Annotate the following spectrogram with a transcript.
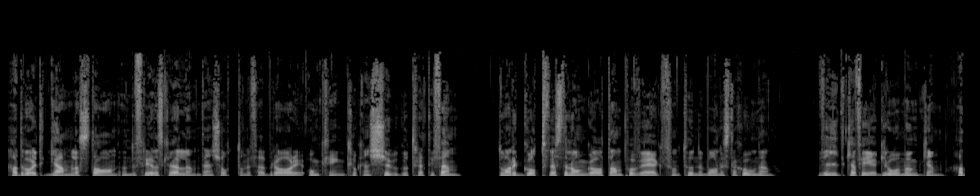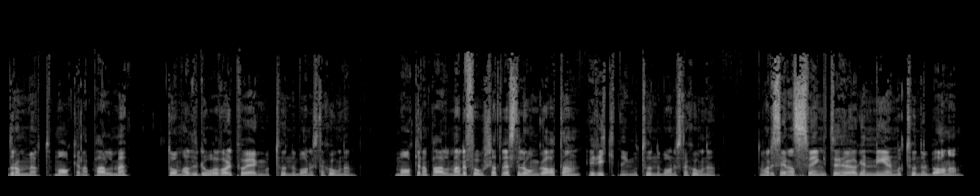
hade varit i Gamla stan under fredagskvällen den 28 februari omkring klockan 20.35. De hade gått Västerlånggatan på väg från tunnelbanestationen. Vid Café Gråmunken hade de mött makarna Palme. De hade då varit på väg mot tunnelbanestationen. Makarna Palme hade fortsatt Västerlånggatan i riktning mot tunnelbanestationen. De hade sedan svängt till höger ner mot tunnelbanan.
